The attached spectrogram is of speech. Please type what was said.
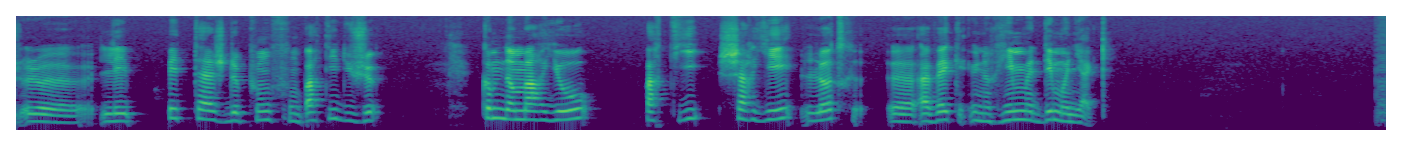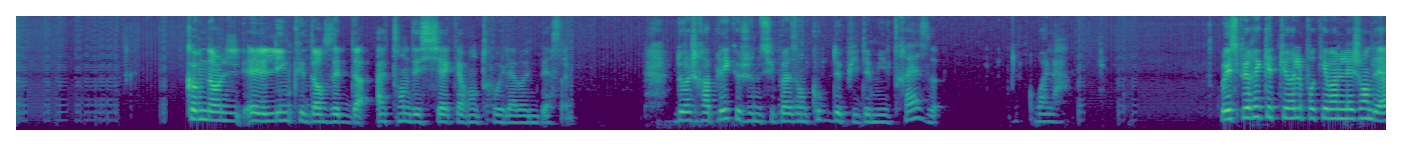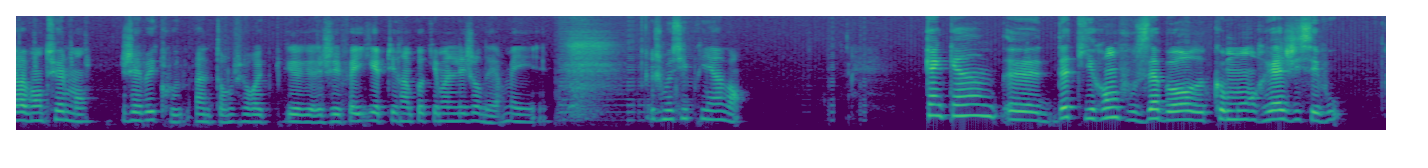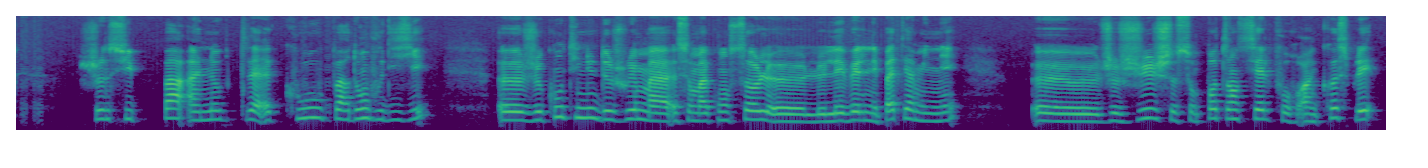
les pétages de plomb font partie du jeu. Comme dans Mario, partie charrier l'autre euh, avec une rime démoniaque. Comme dans Link dans Zelda, attendre des siècles avant de trouver la bonne personne. Dois-je rappeler que je ne suis pas en couple depuis 2013 Voilà. Vous espérez capturer le Pokémon légendaire éventuellement. J'avais cru un temps que j'ai failli capturer un Pokémon légendaire, mais je me suis pris un vent. Quelqu'un euh, d'attirant vous aborde, comment réagissez-vous? Je ne suis pas un otaku, pardon, vous disiez? Euh, je continue de jouer sur ma console, euh, le level n'est pas terminé. Euh, je juge son potentiel pour un cosplay.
